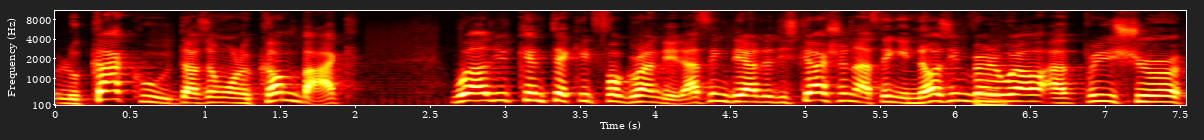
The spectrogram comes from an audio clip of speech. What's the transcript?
Lukaku doesn't want to come back, well, you can take it for granted. I think they had a discussion. I think he knows him very hmm. well. I'm pretty sure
